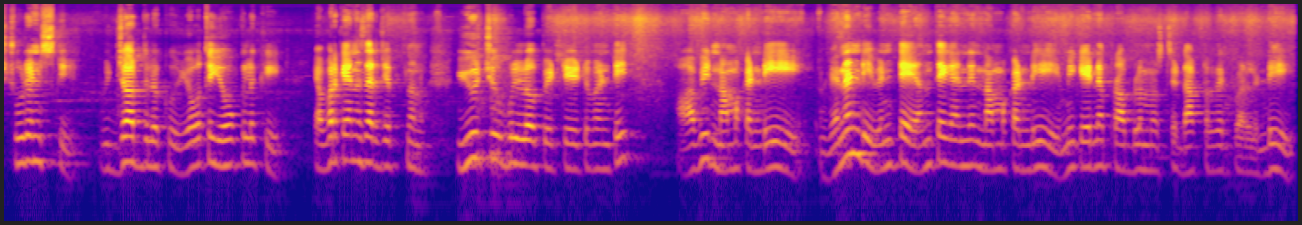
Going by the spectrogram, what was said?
స్టూడెంట్స్కి విద్యార్థులకు యువత యువకులకి ఎవరికైనా సరే చెప్తున్నాను. యూట్యూబ్లో పెట్టేటువంటి అవి నమ్మకండి. వినండి వింటే అంతేగాని నమ్మకండి. మీకు ఏదైనా ప్రాబ్లం వస్తే డాక్టర్ దగ్గరికి వెళ్ళండి.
